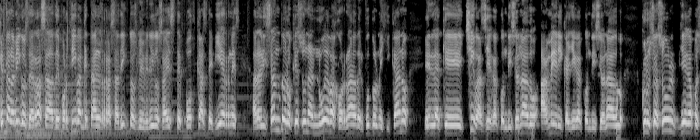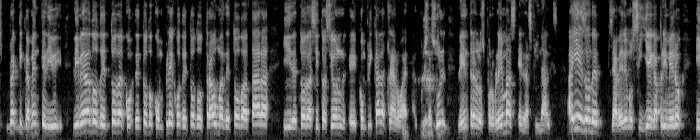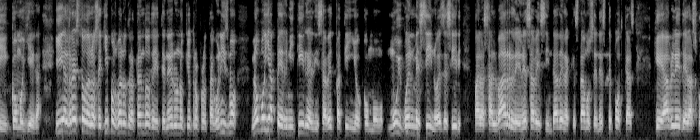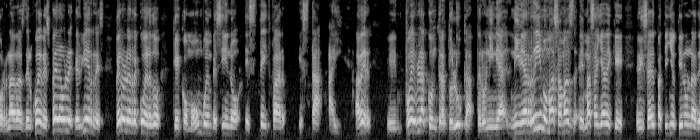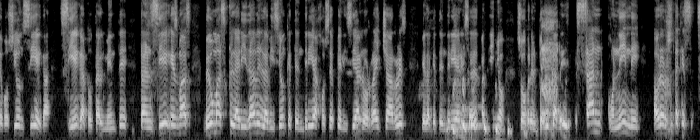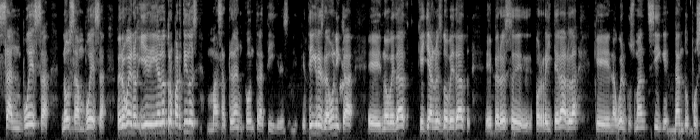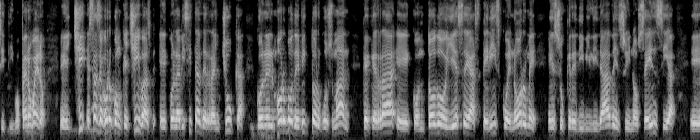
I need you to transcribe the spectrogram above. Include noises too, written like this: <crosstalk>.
¿Qué tal amigos de Raza Deportiva? ¿Qué tal razadictos? Bienvenidos a este podcast de viernes, analizando lo que es una nueva jornada del fútbol mexicano en la que Chivas llega condicionado, América llega condicionado, Cruz Azul llega pues prácticamente liberado de, toda, de todo complejo, de todo trauma, de toda tara y de toda situación eh, complicada. Claro, al Cruz Azul le entran los problemas en las finales. Ahí es donde ya veremos si llega primero y cómo llega. Y el resto de los equipos, bueno, tratando de tener uno que otro protagonismo, no voy a permitirle a Elizabeth Patiño como muy buen vecino, es decir, para salvarle en esa vecindad en la que estamos en este podcast, que hable de las jornadas del jueves, pero del viernes, pero le recuerdo que como un buen vecino, State Farm está ahí. A ver, Puebla contra Toluca, pero ni me, ni me arrimo más, a más, eh, más allá de que Elizabeth Patiño tiene una devoción ciega, ciega totalmente, tan ciega, es más, veo más claridad en la visión que tendría José Feliciano Ray Charles que la que tendría Elizabeth Patiño sobre el Toluca de San con N, ahora resulta que es Zambuesa, no Zambuesa, pero bueno, y, el otro partido es Mazatlán contra Tigres, que Tigres la única eh, novedad, que ya no es novedad, eh, pero es eh, por reiterarla que Nahuel Guzmán sigue dando positivo. Pero bueno, eh, ¿estás de acuerdo con que Chivas, con la visita de Ranchuca, con el morbo de Víctor Guzmán, que querrá con todo y ese asterisco enorme en su credibilidad, en su inocencia,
